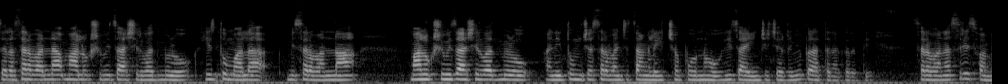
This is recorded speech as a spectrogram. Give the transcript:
चला सर्वांना महालक्ष्मीचा आशीर्वाद मिळो. हेच तुम्हाला मी सर्वांना महालक्ष्मीचा आशीर्वाद मिळो आणि तुमच्या सर्वांच्या चांगल्या इच्छा पूर्ण हो हीच आईंच्या चरणी मी प्रार्थना करते. सर्वांना श्री स्वामी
